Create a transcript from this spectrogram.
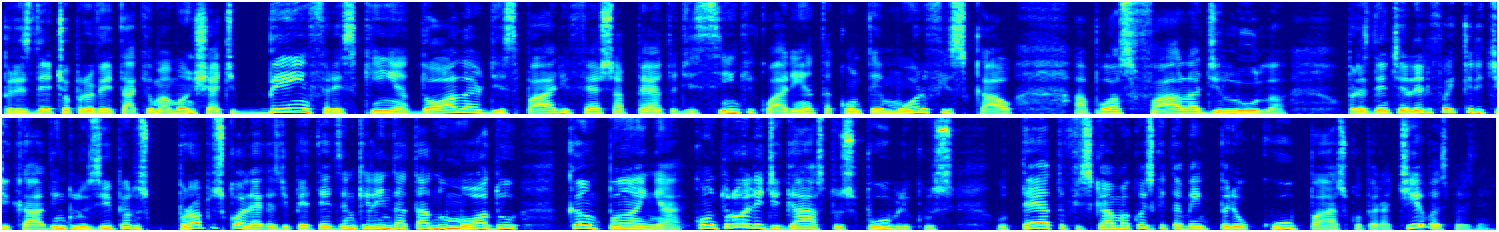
Presidente, aproveitar aqui uma manchete bem fresquinha: dólar dispara e fecha perto de 5,40 com temor fiscal após fala de Lula presidente eleito foi criticado, inclusive, pelos próprios colegas de PT, dizendo que ele ainda está no modo campanha. Controle de gastos públicos, o teto fiscal é uma coisa que também preocupa as cooperativas, presidente?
